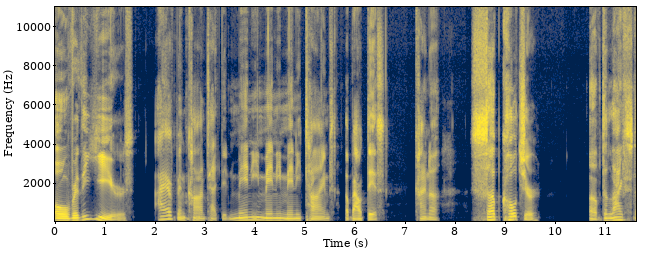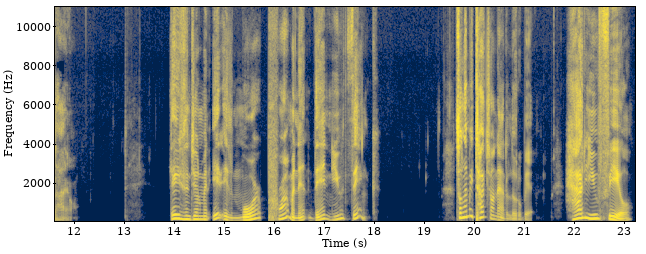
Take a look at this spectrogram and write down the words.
over the years, I have been contacted many, many, many times about this kind of subculture of the lifestyle. Ladies and gentlemen, it is more prominent than you think. So let me touch on that a little bit. How do you feel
